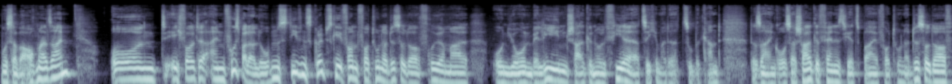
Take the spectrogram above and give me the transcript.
muss aber auch mal sein. Und ich wollte einen Fußballer loben, Steven Skripski von Fortuna Düsseldorf, früher mal Union Berlin, Schalke 04. Er hat sich immer dazu bekannt, dass er ein großer Schalke-Fan ist, jetzt bei Fortuna Düsseldorf.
